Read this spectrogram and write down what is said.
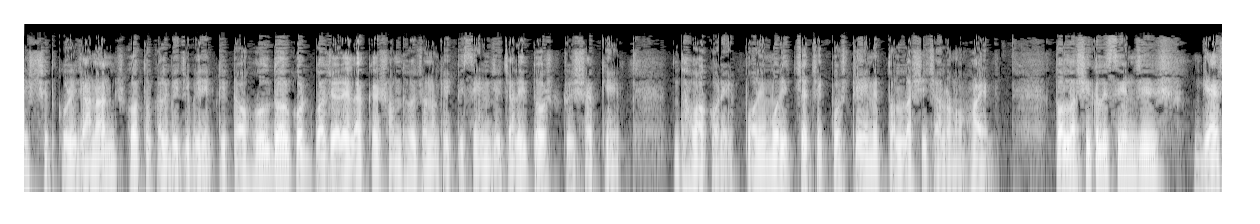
নিশ্চিত করে জানান, গতকাল বিজিবির একটি টহল দল কোটবাজার এলাকায় সন্দেহজনক একটি সিএনজি চালিত অস্ট্রিশাকে ধাওয়া করে। পরে মরিচ্চা চেকপোস্টে এনে তল্লাশি চালানো হয়। তল্লাশিকালে সিএনজির গ্যাস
